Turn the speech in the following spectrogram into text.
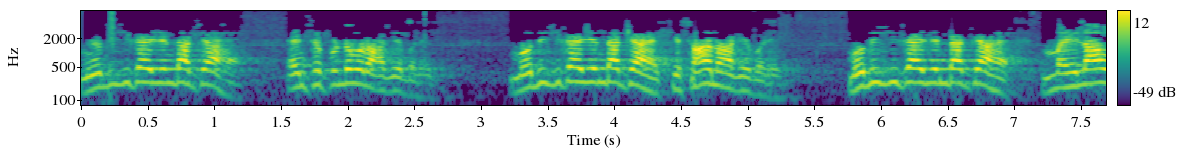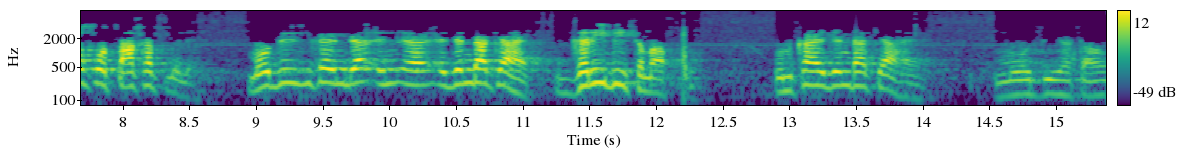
मोदी जी का एजेंडा क्या है? एंटरप्रेन्योर आगे बढ़े। मोदी जी का एजेंडा क्या है? किसान आगे बढ़े। मोदी जी का एजेंडा क्या है? महिलाओं को ताकत मिले। मोदी जी का एजेंडा क्या है? गरीबी समाप्त हो। उनका एजेंडा क्या है? मोदी हटाओ।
